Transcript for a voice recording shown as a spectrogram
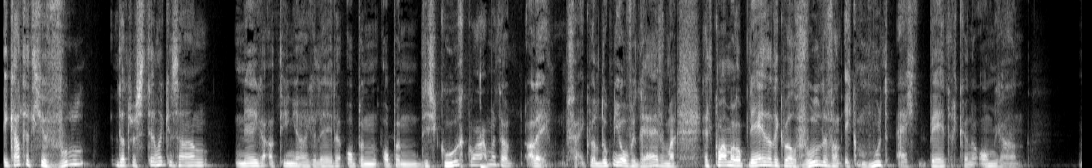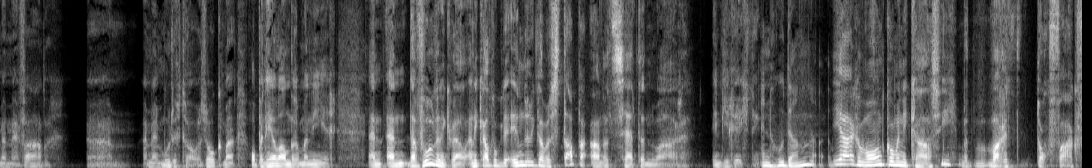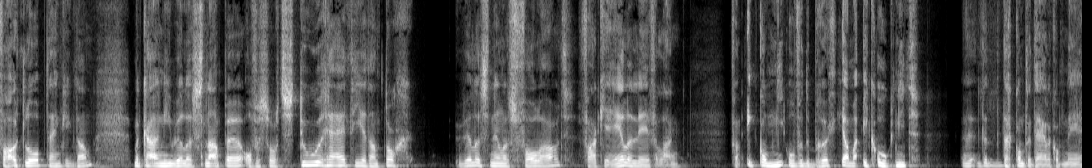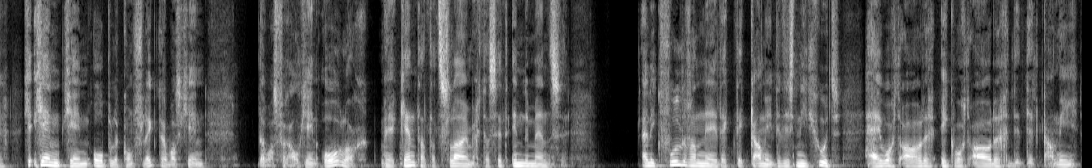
ik had het gevoel dat we stilletjes aan negen à tien jaar geleden op een, op een discours kwamen. Dat, allee, ik wil het ook niet overdrijven, maar het kwam erop neer dat ik wel voelde van ik moet echt beter kunnen omgaan met mijn vader. Ehm, en mijn moeder trouwens ook, maar op een heel andere manier. En, en dat voelde ik wel. En ik had ook de indruk dat we stappen aan het zetten waren in die richting. En hoe dan? Ja, gewoon communicatie. Waar het toch vaak fout loopt, denk ik dan. Mekaar niet willen snappen of een soort stoerheid die je dan toch willens nillens volhoudt. Vaak je hele leven lang. Van ik kom niet over de brug, ja, maar ik ook niet. Eh, daar komt het eigenlijk op neer. Ge- geen, geen openlijk conflict, er was, geen, er was vooral geen oorlog. Maar je kent dat, dat sluimert, dat zit in de mensen. En ik voelde van nee, dit, kan niet, dit is niet goed. Hij wordt ouder, ik word ouder, dit, dit kan niet.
